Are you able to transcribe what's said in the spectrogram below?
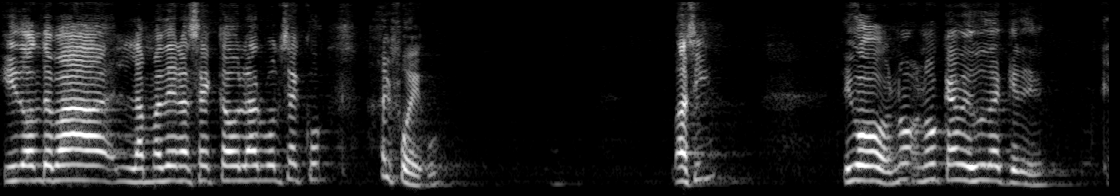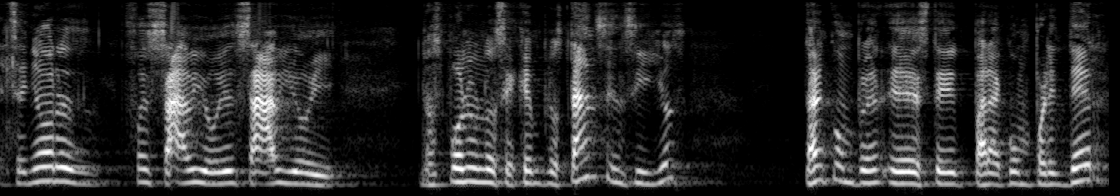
¿Y dónde va la madera seca o el árbol seco? Al fuego. Así. Digo, no, no cabe duda que el Señor fue sabio, es sabio y nos pone unos ejemplos tan sencillos tan este, para comprender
